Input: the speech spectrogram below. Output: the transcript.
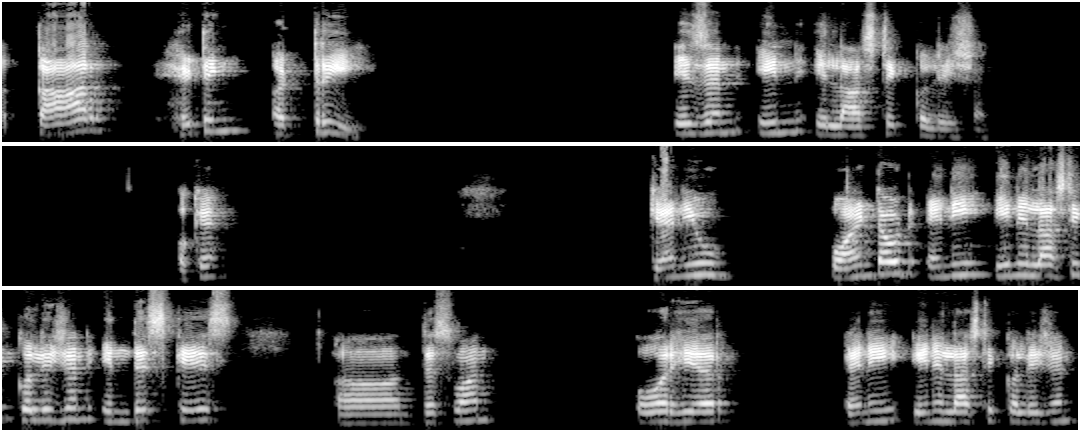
A car hitting a tree is an inelastic collision. Okay. Can you point out any inelastic collision in this case? Uh, this one over here, any inelastic collision?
